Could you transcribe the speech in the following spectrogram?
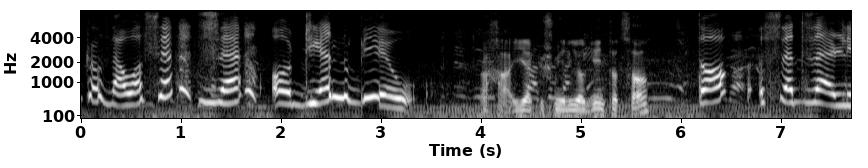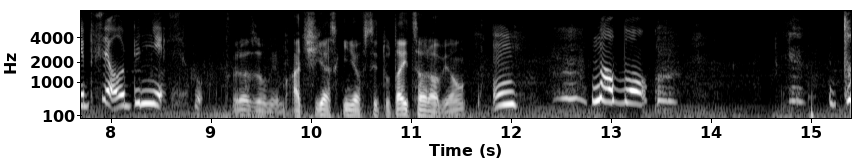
okazało się, że ogień był. Aha, i jak już mieli ogień, to co? To siedzeli przy ognisku. Rozumiem. A ci jaskiniowcy tutaj co robią? Mm, No bo to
